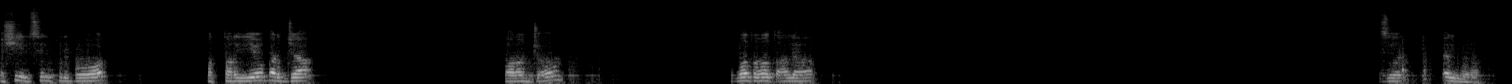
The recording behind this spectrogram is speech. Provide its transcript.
بشيل سلك الباور بطارية وبرجع برجعه بضغط على زر البوابة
